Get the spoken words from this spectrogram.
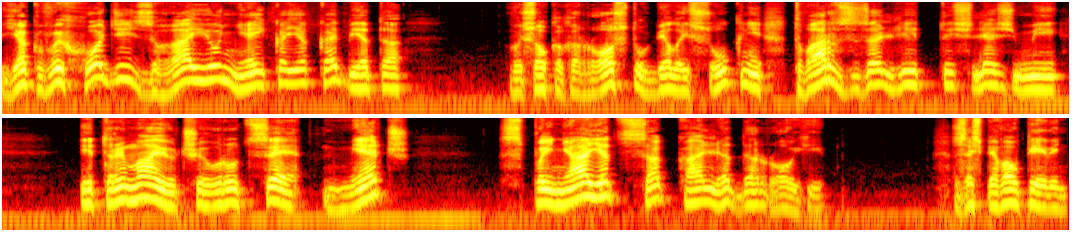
як выходзіць з гаю нейкая кабета. Высокага росту ў белай сукні твар заліты слязьмі і трымаючы ў руцэ меч, спыняецца каля дарогі. Заспяваў певень.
